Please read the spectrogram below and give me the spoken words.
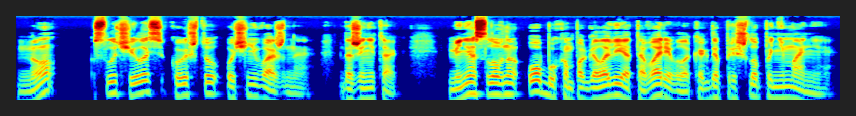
Но случилось кое-что очень важное. Даже не так. Меня словно обухом по голове отоваривало, когда пришло понимание.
